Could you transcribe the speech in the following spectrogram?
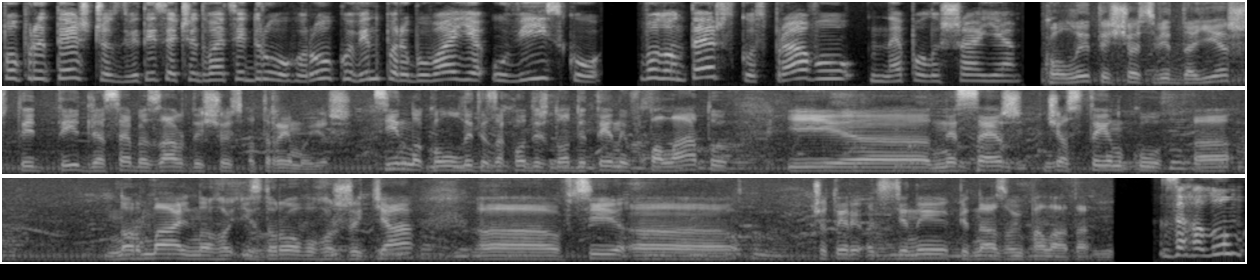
Попри те, що з 2022 року він перебуває у війську, волонтерську справу не полишає. Коли ти щось віддаєш, ти, ти для себе завжди щось отримуєш. Цінно, коли ти заходиш до дитини в палату і е, несеш частинку. Е, Нормального і здорового життя е, в ці е, чотири от стіни під назвою Палата. Загалом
